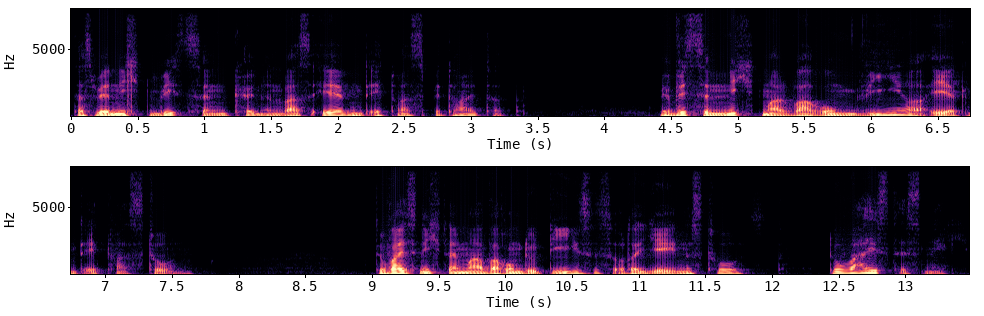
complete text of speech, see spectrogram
dass wir nicht wissen können, was irgendetwas bedeutet. Wir wissen nicht mal, warum wir irgendetwas tun. Du weißt nicht einmal, warum du dieses oder jenes tust. Du weißt es nicht.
